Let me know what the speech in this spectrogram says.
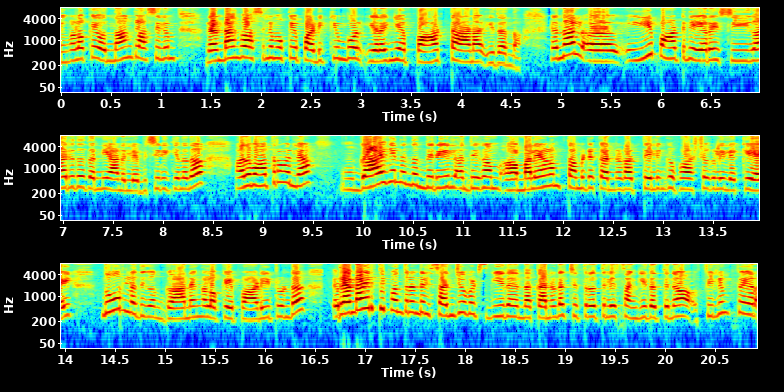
നിങ്ങളൊക്കെ ഒന്നാം ക്ലാസ്സിലും രണ്ടാം ക്ലാസ്സിലും ഒക്കെ പഠിക്കുമ്പോൾ ഇറങ്ങിയ പാട്ടാണ് ഇതെന്ന്. എന്നാൽ ഈ പാട്ടിന് ഏറെ സ്വീകാര്യത തന്നെയാണ് ലഭിച്ചിരിക്കുന്നത്. അതുമാത്രമല്ല ഗായകൻ എന്ന നിലയിൽ അദ്ദേഹം മലയാളം തമിഴ് കന്നഡ തെലുങ്ക് ഭാഷകളിലൊക്കെയായി നൂറിലധികം ഗാനങ്ങളൊക്കെ പാടിയിട്ടുണ്ട്. രണ്ടായിരത്തി പന്ത്രണ്ടിൽ സഞ്ജു വെട്സ് ഗീത എന്ന കന്നഡ ചിത്രത്തിലെ സംഗീതത്തിന് ഫിലിം ഫെയർ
